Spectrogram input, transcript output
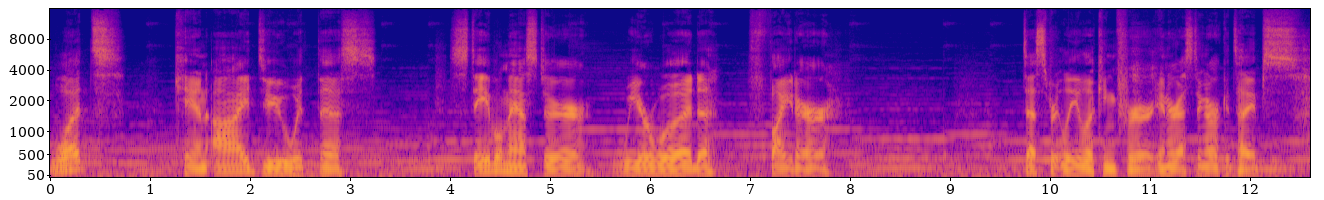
What can I do with this? Stable master, wyrwood fighter. Desperately looking for interesting archetypes.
